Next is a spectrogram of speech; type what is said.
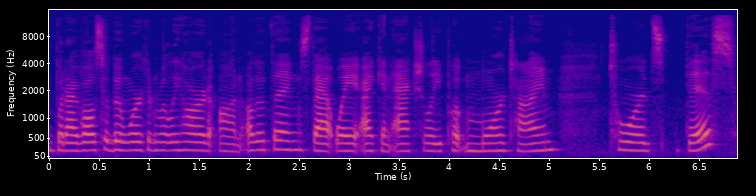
but I've also been working really hard on other things. That way I can actually put more time towards this,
